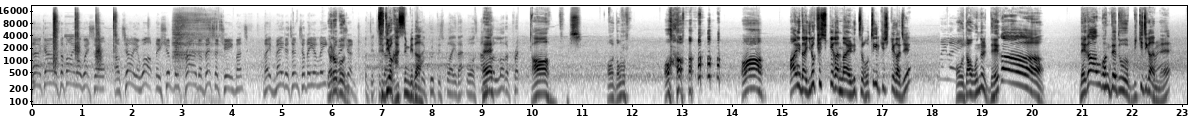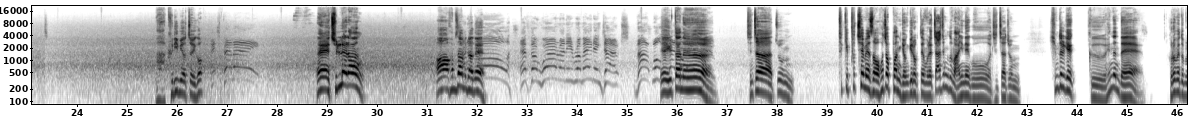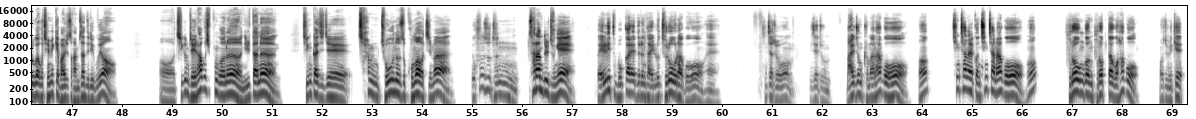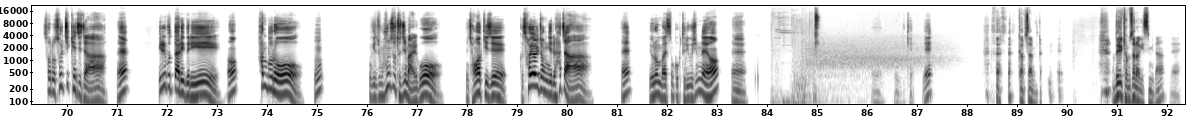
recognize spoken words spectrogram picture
There goes the final whistle. I'll tell you what, they should be proud of this achievement. They've made it into the elite 여러분, division. 드디어 What 갔습니다. a good display that was. 네? Under a lot of pressure. 아, 씨. 어, 너무. 어, 아, 아니, 나 이렇게 쉽게 갔나, 엘리트를. 어떻게 이렇게 쉽게 가지? 어, 나 오늘 내가, 내가 한 건데도 믿기지가 않네. 아, 그림이었죠, 이거? 네, 질레랑. 아, 감사합니다, 네. 예, 일단은, 진짜 좀, 특히 푸챔에서 허접한 경기력 때문에 짜증도 많이 내고, 진짜 좀 힘들게 그 했는데, 그럼에도 불구하고 재밌게 봐주셔서 감사드리고요. 어, 지금 제일 하고 싶은 거는, 일단은, 지금까지 이제 참 좋은 훈수 고마웠지만, 그 훈수 둔 사람들 중에 그 엘리트 못간 애들은 다 일로 들어오라고, 예. 진짜 좀, 이제 좀, 말 좀 그만하고, 어? 칭찬할 건 칭찬하고, 어? 부러운 건 부럽다고 하고, 어, 좀 이렇게 서로 솔직해지자, 예? 일부 딸이들이, 어? 함부로, 응? 이게 좀 훈수 두지 말고, 정확히 이제 그 서열 정리를 하자, 예? 요런 말씀 꼭 드리고 싶네요, 예. 어, 이렇게, 예? 감사합니다. 늘 겸손하겠습니다. 네.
